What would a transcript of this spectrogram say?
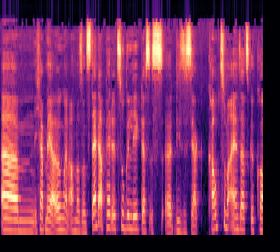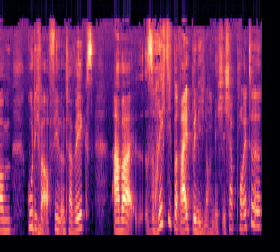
Ähm, ich habe mir ja irgendwann auch mal so ein Stand-Up-Pedal zugelegt. Das ist äh, dieses Jahr kaum zum Einsatz gekommen. Gut, ich war hm. auch viel unterwegs. Aber so richtig bereit bin ich noch nicht. Ich habe heute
